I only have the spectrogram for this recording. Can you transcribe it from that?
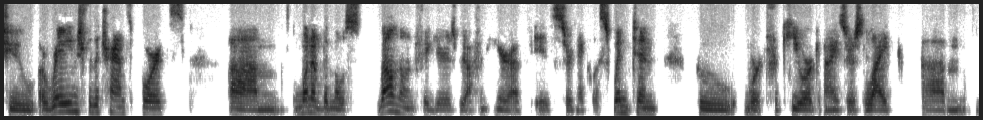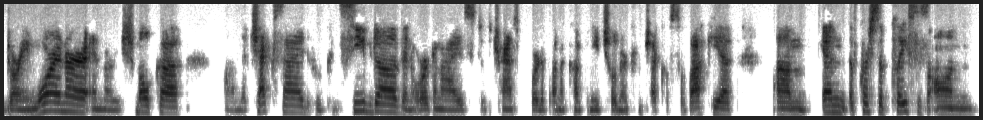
to arrange for the transports. Um, one of the most well-known figures we often hear of is Sir Nicholas Winton, who worked for key organizers like um, Doreen Warriner and Marie Schmolka on the Czech side, who conceived of and organized the transport of unaccompanied children from Czechoslovakia. Um, and of course, the places on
